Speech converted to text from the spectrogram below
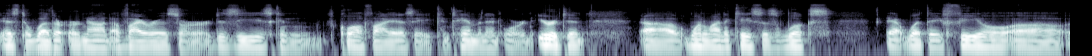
as to whether or not a virus or disease can qualify as a contaminant or an irritant. Uh, one line of cases looks at what they feel, uh,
